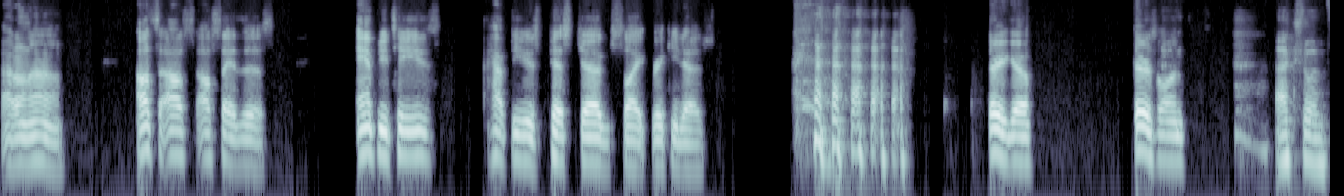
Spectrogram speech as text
I don't know. I'll I'll I'll say this: amputees have to use piss jugs like Ricky does. There you go. There's one. Excellent.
